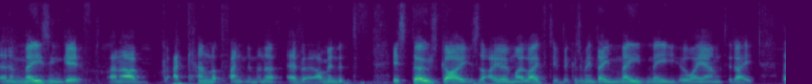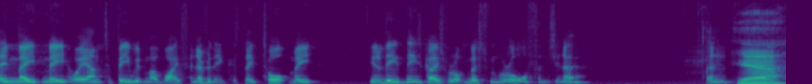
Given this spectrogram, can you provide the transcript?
an amazing gift, and I I cannot thank them enough ever. I mean, it's those guys that I owe my life to because I mean they made me who I am today. They made me who I am to be with my wife and everything because they taught me. You know, these these guys were most of them were orphans. You know, and yeah,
